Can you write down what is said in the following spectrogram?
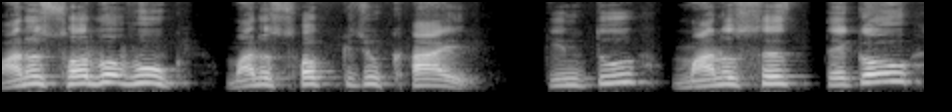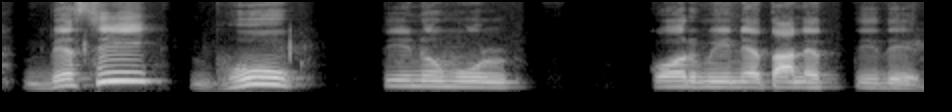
মানুষ সর্বভুক, মানুষ সব কিছু খায়, কিন্তু মানুষের থেকেও বেশি ভুক তৃণমূল কর্মী নেতা নেত্রীদের।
